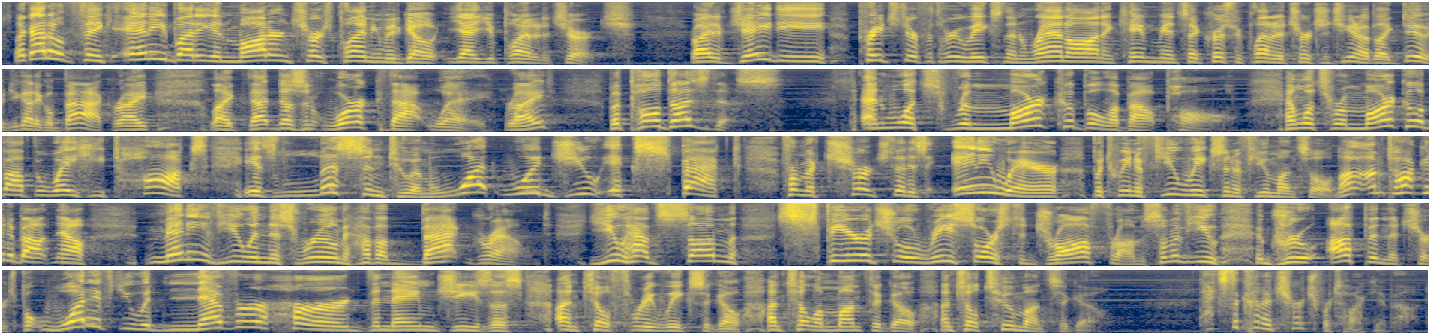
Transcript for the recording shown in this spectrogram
Like, I don't think anybody in modern church planting would go, Yeah, you planted a church right? If JD preached here for three weeks and then ran on and came to me and said, Chris, we planted a church in Chino, I'd be like, dude, you got to go back, right? Like, that doesn't work that way, right? But Paul does this. And what's remarkable about Paul, and what's remarkable about the way he talks is listen to him. What would you expect from a church that is anywhere between a few weeks and a few months old? Now, I'm talking about now, many of you in this room have a background you have some spiritual resource to draw from. Some of you grew up in the church, but what if you had never heard the name Jesus until three weeks ago, until a month ago, until two months ago? That's the kind of church we're talking about.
